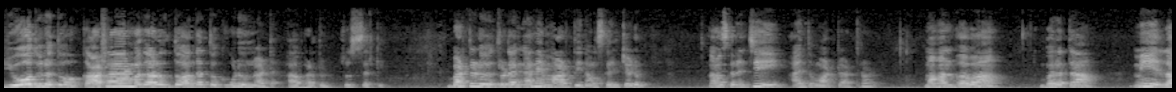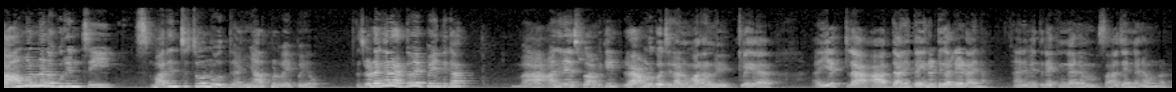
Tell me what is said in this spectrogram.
యోధులతో కాషాయంబదారులతో అందరితో కూడి ఉన్నాట ఆ భరతుడు చూసేసరికి. భరతుడు చూడంగానే మారుతి నమస్కరించాడు. నమస్కరించి ఆయనతో మాట్లాడుతున్నాడు. మహాన్ భావ భరత మీ రామన్నను గురించి స్మరించుతూ నువ్వు ధన్యాత్ముడు అయిపోయావు. చూడంగానే అర్థమైపోయిందిగా. ఆంజనేయ స్వామికి రాముడికి వచ్చిన అనుమానాన్ని క్లియర్ ఎట్లా? దానికి తగినట్టుగా లేడు ఆయన. ఆయన వ్యతిరేకంగానే సహజంగానే ఉన్నాడు.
